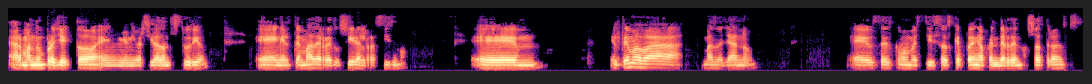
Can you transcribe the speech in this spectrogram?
armando un proyecto en mi universidad donde estudio en el tema de reducir el racismo. Eh, el tema va más allá, ¿no? Eh, ustedes como mestizos, ¿qué pueden aprender de nosotros?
